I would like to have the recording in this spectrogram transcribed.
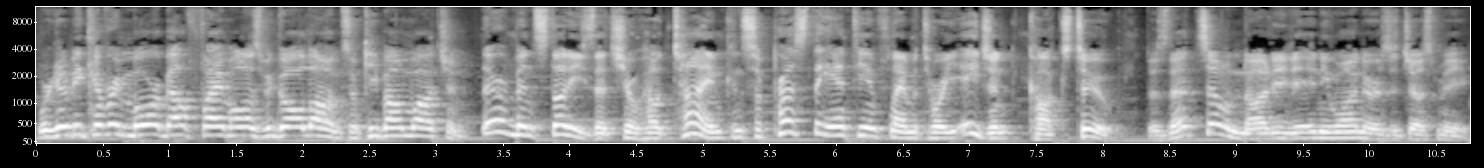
We're going to be covering more about thymol as we go along, so keep on watching. There have been studies that show how thyme can suppress the anti inflammatory agent COX2. Does that sound naughty to anyone, or is it just me?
